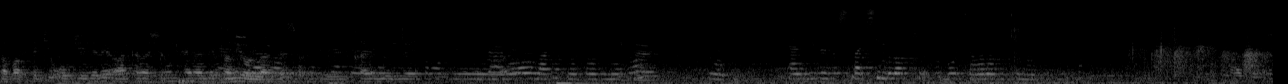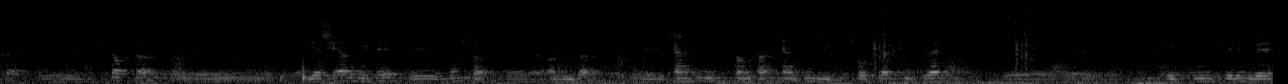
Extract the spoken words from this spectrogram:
tabaktaki objeleri arkadaşlarımız herhalde tanıyorlardı. Ee, Karagöz ve. Yes. And this is like symbol of Bursa, one of the symbols of Bursa. Arkadaşlar e, bu kitapta e, Yaşayan Müze e, Bursa e, adında e, kentimizi tanıtan, kentimizdeki sosyal kültürel e, etkinliklerin ve e,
